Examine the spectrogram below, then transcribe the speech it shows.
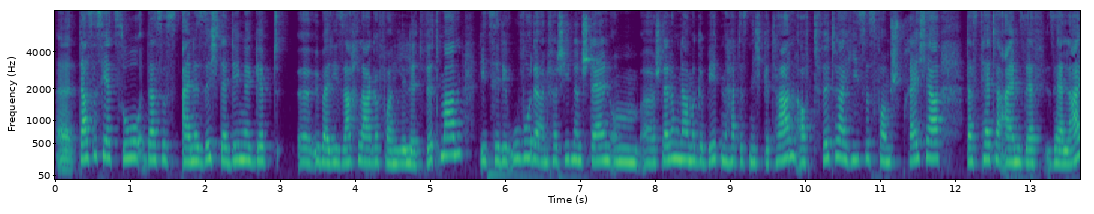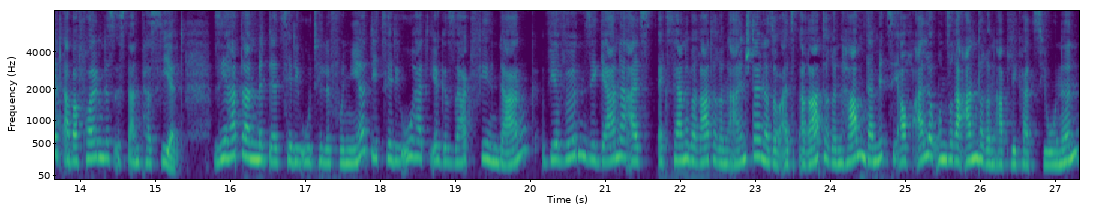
äh, das ist jetzt so, dass es eine Sicht der Dinge gibt, äh, über die Sachlage von Lilith Wittmann. Die CDU wurde an verschiedenen Stellen um äh, Stellungnahme gebeten, hat es nicht getan. Auf Twitter hieß es vom Sprecher, das täte einem sehr, sehr leid, aber Folgendes ist dann passiert. Sie hat dann mit der CDU telefoniert. Die CDU hat ihr gesagt, vielen Dank. Wir würden Sie gerne als externe Beraterin einstellen, also als Beraterin haben, damit Sie auch alle unsere anderen Applikationen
